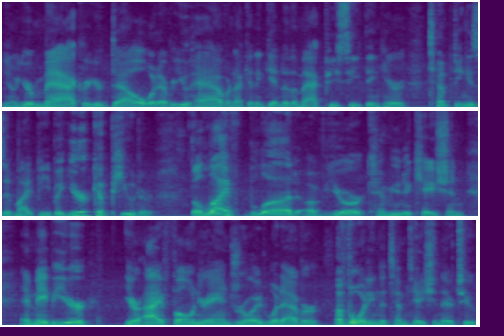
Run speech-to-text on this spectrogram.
you know, your Mac or your Dell, whatever you have. We're not going to get into the Mac PC thing here, tempting as it might be, but your computer the lifeblood of your communication, and maybe your your iPhone, your Android, whatever, avoiding the temptation there too.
